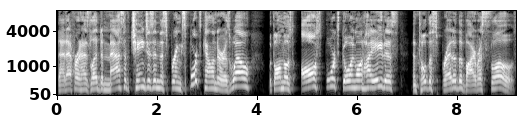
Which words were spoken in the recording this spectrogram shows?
That effort has led to massive changes in the spring sports calendar as well, with almost all sports going on hiatus until the spread of the virus slows.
